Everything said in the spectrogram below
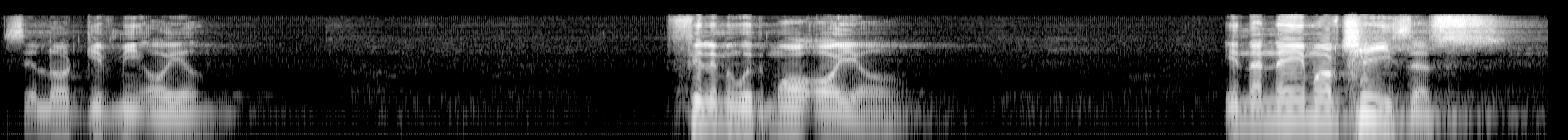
Say, Lord, give me oil. Fill me with more oil. In the name of Jesus.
